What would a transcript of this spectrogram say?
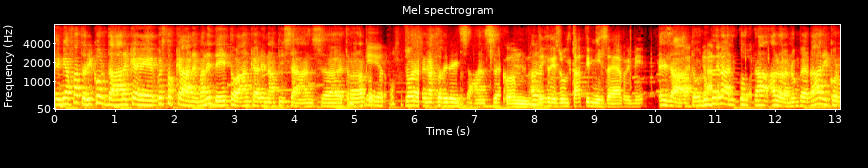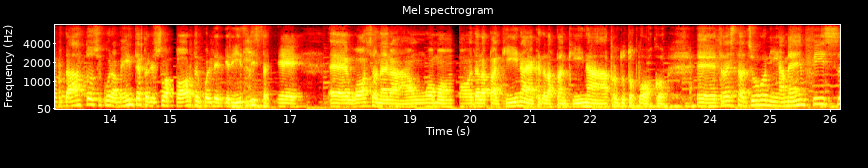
e mi ha fatto ricordare che questo cane maledetto ha anche allenato i Suns, eh, tra l'altro il maggiore allenatore dei Suns. Con allora, dei risultati miserrimi. Esatto, non verrà, ricordato, allora, non verrà ricordato sicuramente per il suo apporto in quel dei Grizzlies perché eh, Watson era un uomo della panchina e anche dalla panchina ha prodotto poco. Eh, tre stagioni a Memphis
